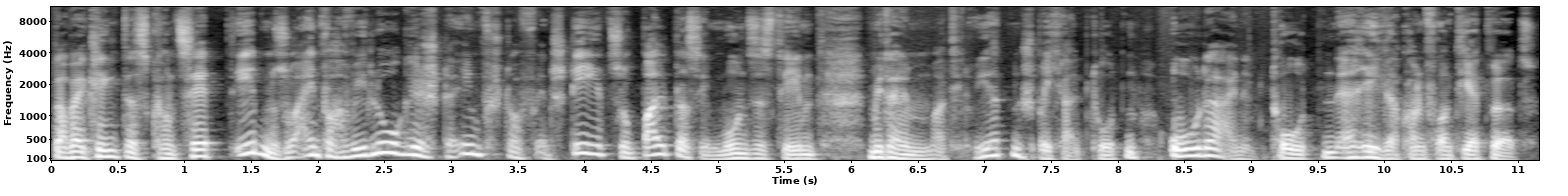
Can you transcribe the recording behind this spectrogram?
Dabei klingt das Konzept ebenso einfach wie logisch. Der Impfstoff entsteht, sobald das Immunsystem mit einem attenuierten, sprich halbtoten oder einem toten Erreger konfrontiert wird.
